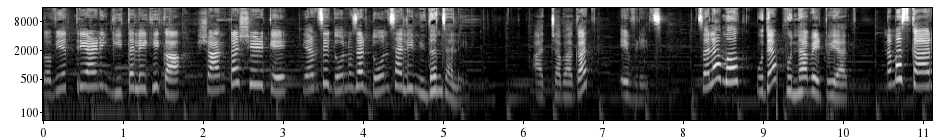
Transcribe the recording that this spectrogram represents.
कवयित्री आणि गीतलेखिका शांता शेळके यांचे दोन हजार दोन साली निधन झाले. आजच्या भागात एवढेच. चला मग उद्या पुन्हा भेटूयात. नमस्कार!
